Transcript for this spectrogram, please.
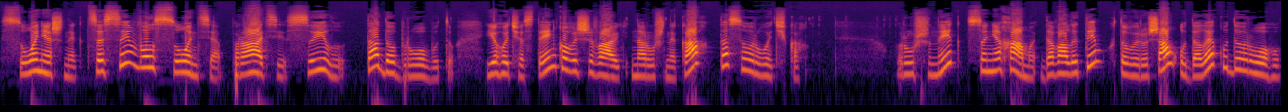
Соняшник це символ сонця, праці, силу та добробуту. Його частенько вишивають на рушниках та сорочках. Рушник з соняхами давали тим, хто вирушав у далеку дорогу.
